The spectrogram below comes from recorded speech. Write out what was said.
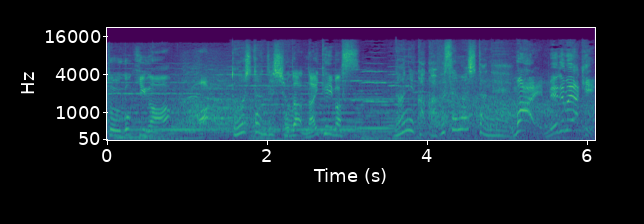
と動きが。あ。どうしたんでしょう？小田泣いています。何かかぶせましたね。前目玉焼き！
